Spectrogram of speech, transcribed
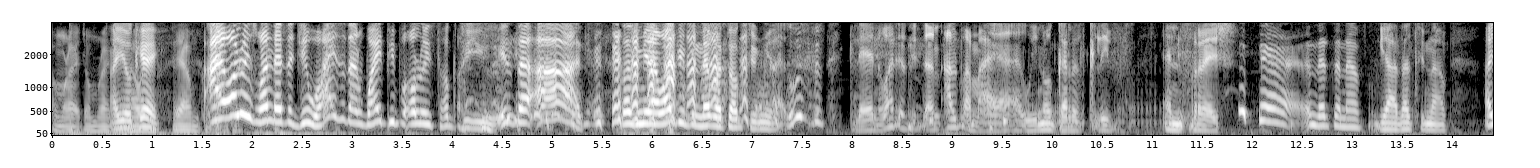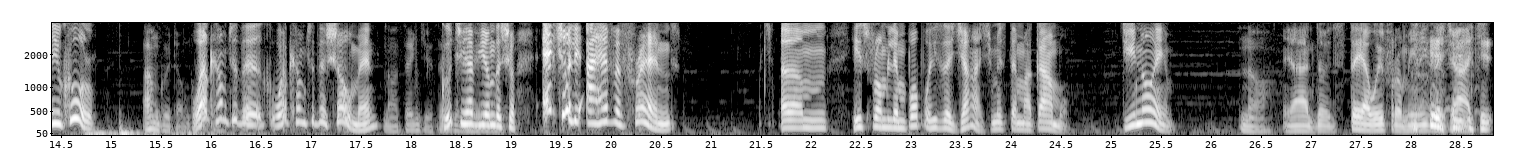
I'm right. I'm right. Are you How okay? Yeah, I'm good. I always wonder at the gym, why is it that white people always talk to you? It's the art. Because me, and white people never talk to me. Like, who's this? Glenn, what is it done? Alpha Maya. We know Gareth Cliff and Fresh. and that's enough. Yeah, that's enough. Are you cool? I'm good. I'm good. Welcome to the welcome to the show, man. No, thank you. Thank Good to have you on the show. Actually, I have a friend. Um, he's from Limpopo. He's a judge, Mr. Makamo. Do you know him? No. Yeah, stay away from him. He's a judge.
